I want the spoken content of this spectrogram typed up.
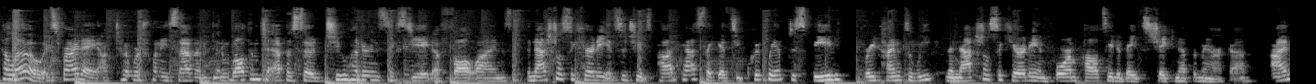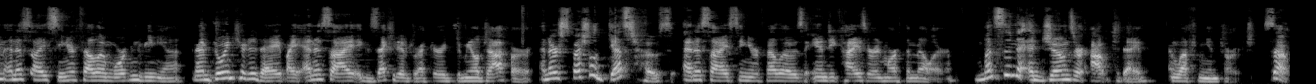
Hello, it's Friday, October 27th, and welcome to episode 268 of Fault Lines, the National Security Institute's podcast that gets you quickly up to speed three times a week, in the national security and foreign policy debates shaking up America. I'm NSI Senior Fellow Morgan Vina, and I'm joined here today by NSI Executive Director Jamil Jaffer and our special guest hosts, NSI Senior Fellows Andy Keiser and Martha Miller. Munson and Jones are out today and left me in charge. So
